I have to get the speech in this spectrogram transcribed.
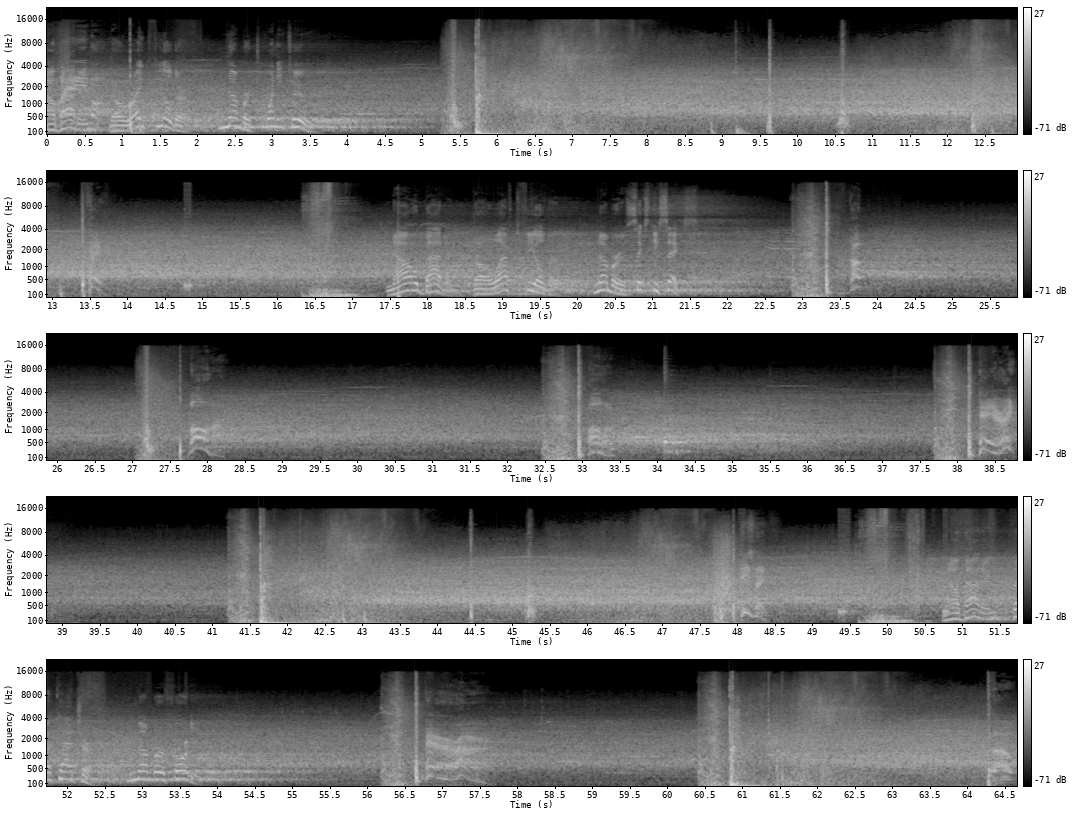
Now batting, the right fielder, number 22. Now batting, the left fielder, number 66. Now batting, the catcher, number 40. Here, ah. Oh.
